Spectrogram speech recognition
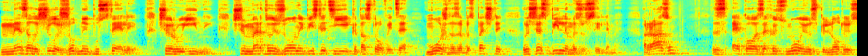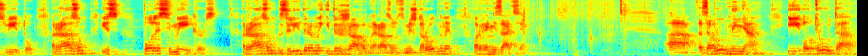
не залишилось жодної пустелі чи руїни, чи мертвої зони після цієї катастрофи. І це можна забезпечити лише спільними зусиллями разом з екозахисною спільнотою світу, разом із policy makers, разом з лідерами і державами, разом з міжнародними організаціями. Забруднення і отрута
